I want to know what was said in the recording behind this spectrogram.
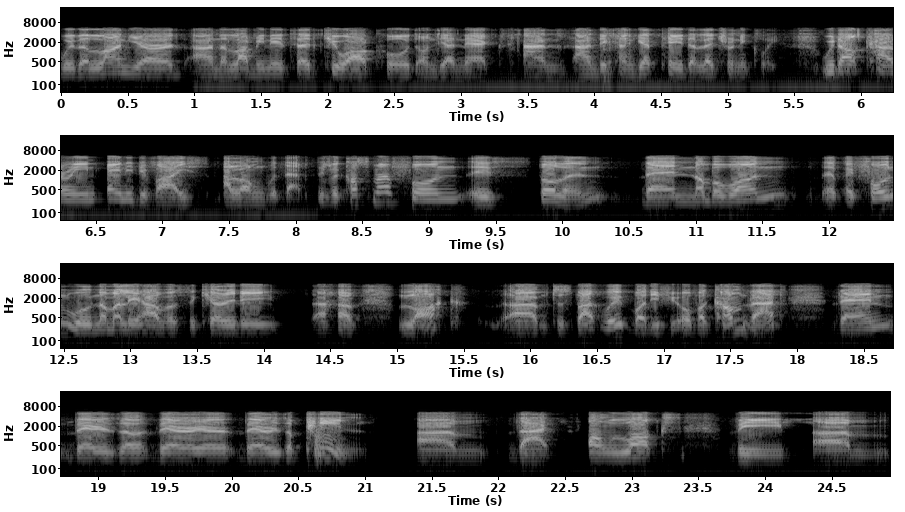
with a lanyard and a laminated QR code on their necks, and, and they can get paid electronically without carrying any device along with them. If a customer phone is stolen, then number one, a phone will normally have a security uh, lock um, to start with, but if you overcome that, then there is a there there is a pin um, that unlocks the um,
